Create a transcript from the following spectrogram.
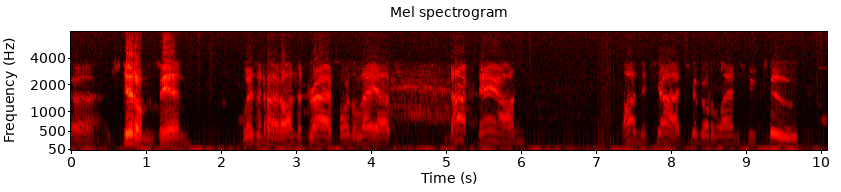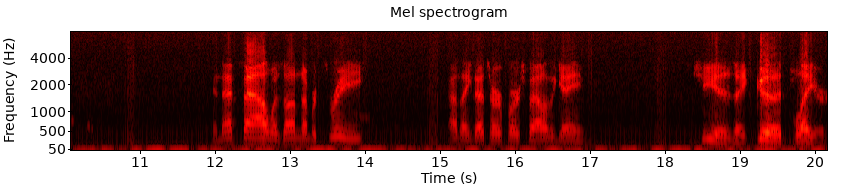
uh, Stidham's in. Wizenhunt on the drive for the layup. Knocked down on the shot. She'll go to the line to shoot two. And that foul was on number three. I think that's her first foul of the game. She is a good player.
